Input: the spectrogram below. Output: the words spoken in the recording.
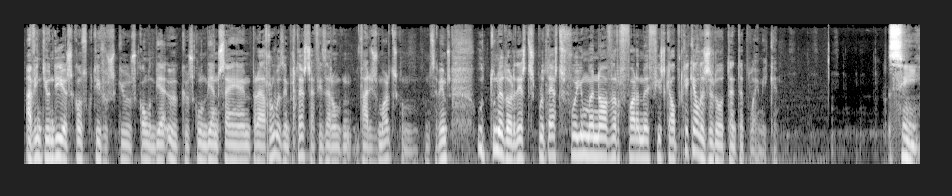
Há 21 dias consecutivos que os, colombianos, que os colombianos saem para as ruas em protestos, já fizeram vários mortos, como, como sabemos. O detonador destes protestos foi uma nova reforma fiscal. Por que é que ela gerou tanta polémica? Sim,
